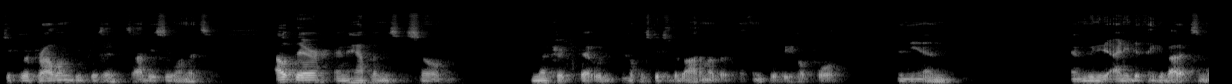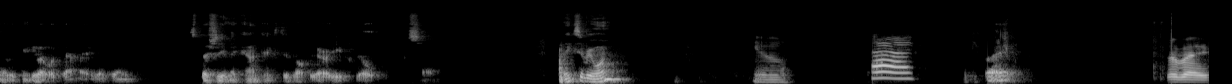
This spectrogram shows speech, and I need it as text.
particular problem, because it's obviously one that's out there and happens, so a metric that would help us get to the bottom of it, I think would be helpful in the end. And we need, I need to think about it some more, to think about what that might look like, especially in the context of what we already built, so. Thanks, everyone. You. bye Bye. Bye bye.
